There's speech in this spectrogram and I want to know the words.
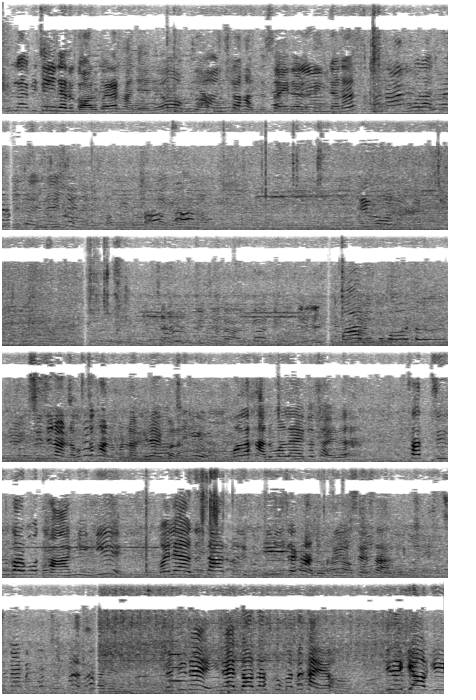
जुलाबी चाहिँ यिनीहरू घर गएर खाने अरे हो। अब यहाँ पुच्का खाँदैछ यिनीहरू तिनजना। पानीको बोतल सिजनहरूलाई कस्तो खानु मन लागिरहेको होला? के मलाई खानु मन लागेको छैन। साँच्ची तर म थाकेँ कि मैले आज सात बजीको डिल चाहिँ खानु बिर्सेछ त्यति नै यिनीहरू ददसको मात्रै खायो। किनकि अघि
